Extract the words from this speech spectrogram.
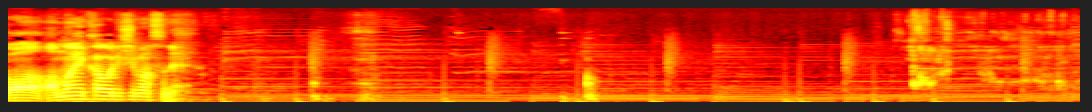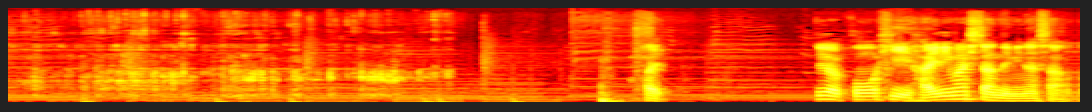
ああ、甘い香りしますね。では、コーヒー入りましたんで、皆さん。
